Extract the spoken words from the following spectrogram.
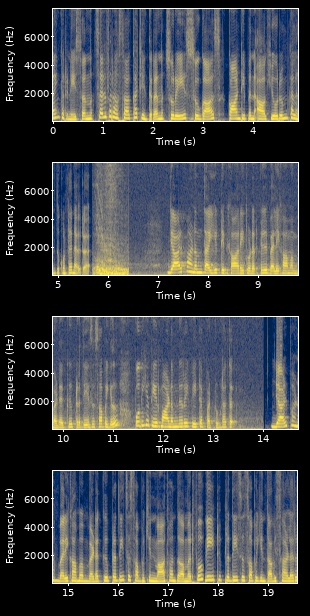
ஐங்கரநேசன் செல்வராசா கஜேந்திரன் சுரேஷ் சுகாஸ் காண்டிபன் ஆகியோரும் கலந்து கொண்டனர். யாழ்ப்பாணம் தையிட்டி விகாரை தொடர்பில் பலிகாமம் வடக்கு பிரதேச சபையில் புதிய தீர்மானம் நிறைவேற்றப்பட்டுள்ளது. யாழ்ப்பாணம் வலிகாமம் வடக்கு பிரதேச சபையின் மாதாந்த அமர்வு நேற்று பிரதேச சபையின் தவிசாளர்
